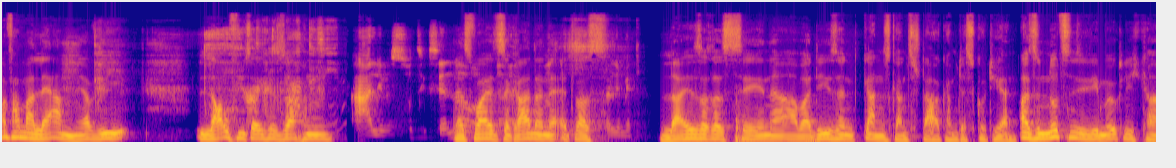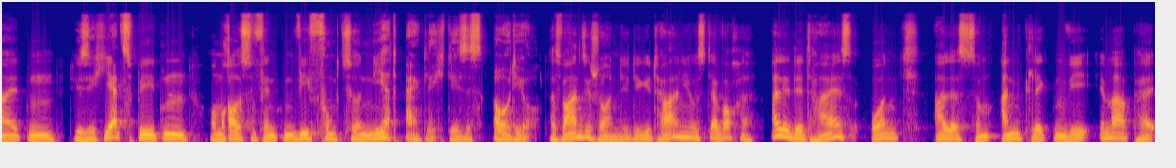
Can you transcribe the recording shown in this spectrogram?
einfach mal lernen ja wie laufen solche Sachen. Das war jetzt gerade eine etwas leisere Szene, aber die sind ganz, ganz stark am Diskutieren. Also nutzen Sie die Möglichkeiten, die sich jetzt bieten, um rauszufinden, wie funktioniert eigentlich dieses Audio. Das waren sie schon, die Digital News der Woche. Alle Details und alles zum Anklicken wie immer per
